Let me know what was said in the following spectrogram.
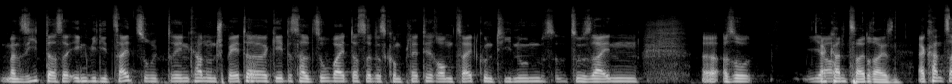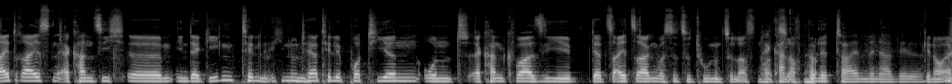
man sieht, dass er irgendwie die Zeit zurückdrehen kann und später geht es halt so weit, dass er das komplette Raum-Zeit-Kontinuum zu seinen, äh, also ja, Er kann Zeitreisen. er kann Zeitreisen, er kann sich ähm, in der Gegend hin und her teleportieren und er kann quasi der Zeit sagen, was sie zu tun und zu lassen Er hat. kann So. auch Bullet Time, wenn er will. Genau, er,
